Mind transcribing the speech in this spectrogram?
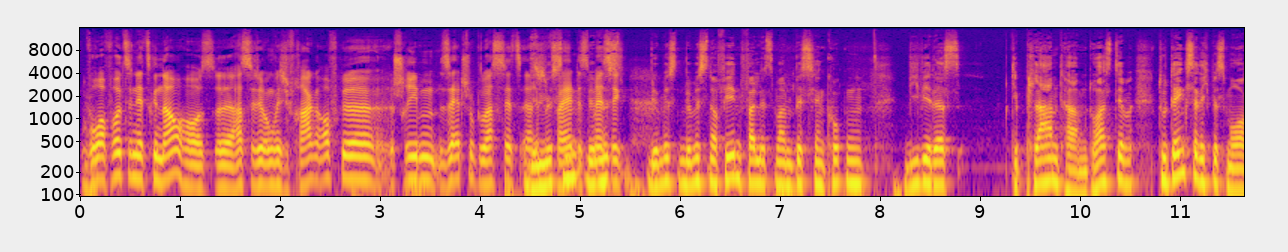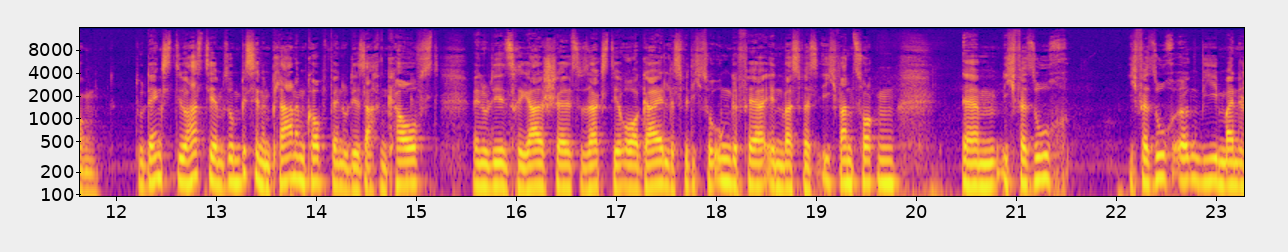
Worauf wolltest du denn jetzt genau aus? Äh, Hast du dir irgendwelche Fragen aufgeschrieben, Selchuk? Du hast jetzt erst wir müssen, wir, verhältnismäßig. müssen, wir, müssen, wir müssen auf jeden Fall jetzt mal ein bisschen gucken, wie wir das geplant haben. Du hast dir, du denkst ja nicht bis morgen. Du denkst, du hast dir so ein bisschen einen Plan im Kopf, wenn du dir Sachen kaufst, wenn du die ins Regal stellst, du sagst dir, oh geil, das will ich so ungefähr in was weiß ich wann zocken. Ähm, ich versuche ich versuche irgendwie meine,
